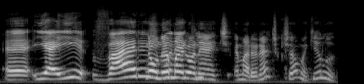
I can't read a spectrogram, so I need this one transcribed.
É, e aí, vários Não, não é bonequinhos- marionete. É marionete que chama aquilo?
